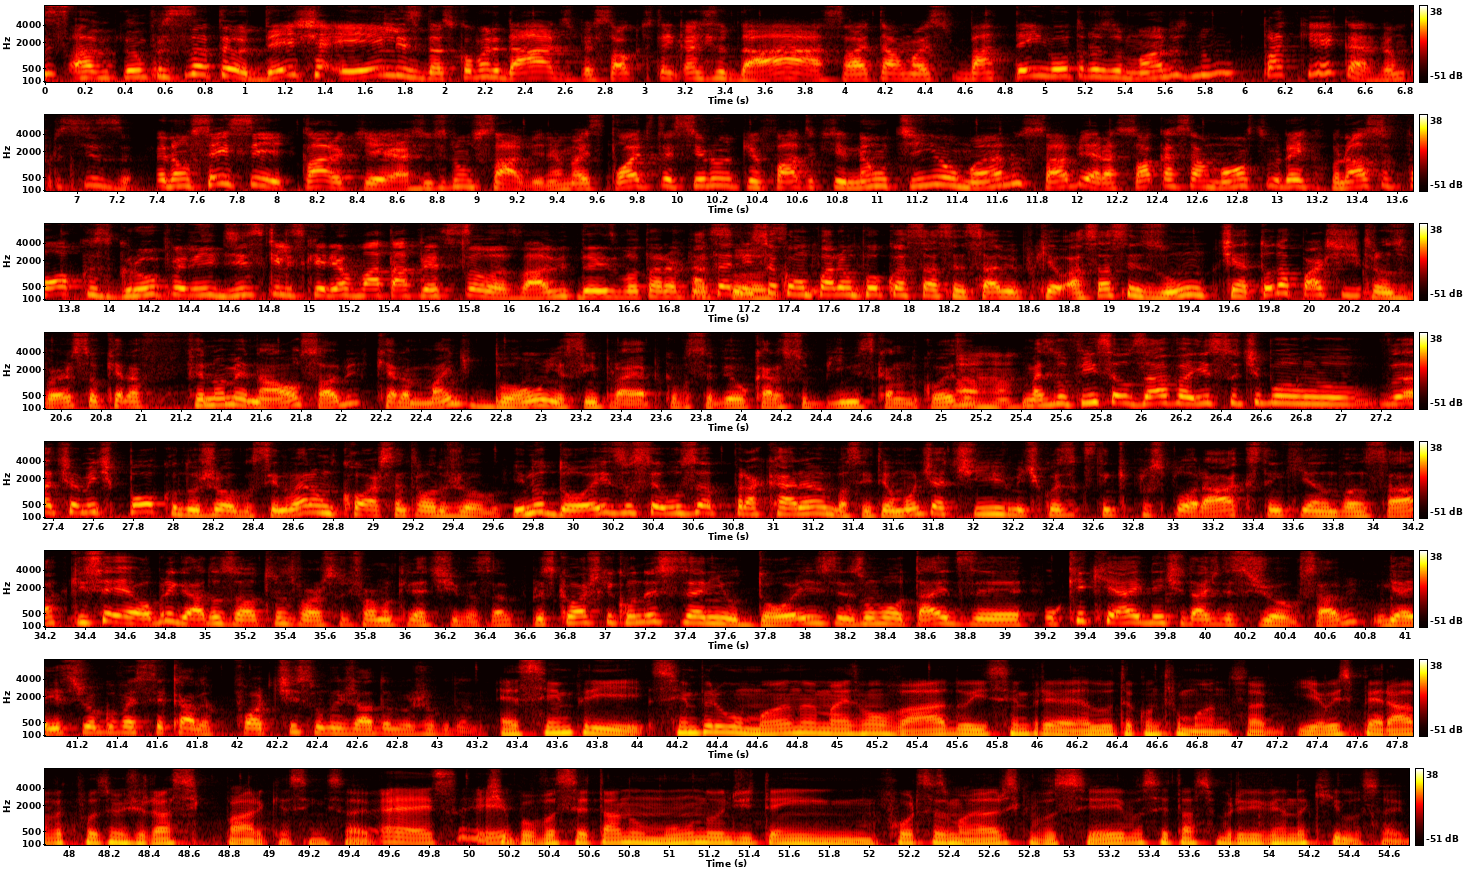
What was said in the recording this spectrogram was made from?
sabe? Não precisa ter. Deixa eles das comunidades, o pessoal que tu tem que ajudar, sabe? e Tal, mas bater em outros humanos, não. Pra quê, cara? Não precisa. Eu não sei se. Claro que a gente não sabe, né? Mas pode ter sido que o fato que não tinha humanos, sabe? Era só caçar monstro. Daí o nosso focus group ali disse que eles queriam matar pessoas, sabe? Daí eles botaram pessoas. Até nisso eu comparo um pouco com Assassin's, sabe? Porque o Assassin's 1 tinha toda a parte de Transversal que era fenomenal, sabe? Que era mind blowing, assim, pra época, você vê o cara subindo, escalando coisa. Aham. Mas no fim você usava isso, tipo, relativamente pouco no jogo, assim, não era um core central do jogo. E no 2 você usa pra caramba, assim, tem um monte de achievement, coisa que você tem que explorar, que você tem que avançar, que você é obrigado a usar o Transversal de forma criativa, sabe? Por isso que eu acho que quando eles fizerem o 2, eles vão voltar e dizer o que, que é a identidade desse jogo, sabe? E aí esse jogo vai ser, cara, fortíssimo candidato ao meu jogo do ano. É sempre, sempre o humano é mais malvado e sempre é luta contra o humano, sabe? E eu esperava que fosse um Jurassic Park, assim, sabe? É, isso aí. Tipo, você tá num mundo onde tem forças maiores que você e você tá sobrevivendo aquilo, sabe?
